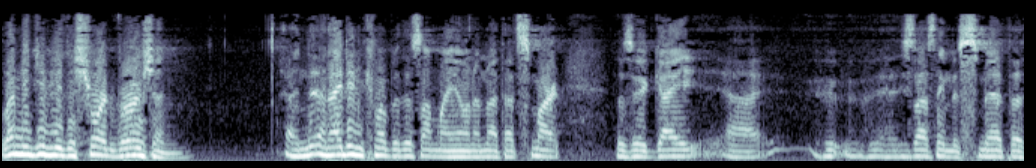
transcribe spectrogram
let me give you the short version. And, and, I didn't come up with this on my own. I'm not that smart. There's a guy, uh, who, his last name is Smith, uh,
